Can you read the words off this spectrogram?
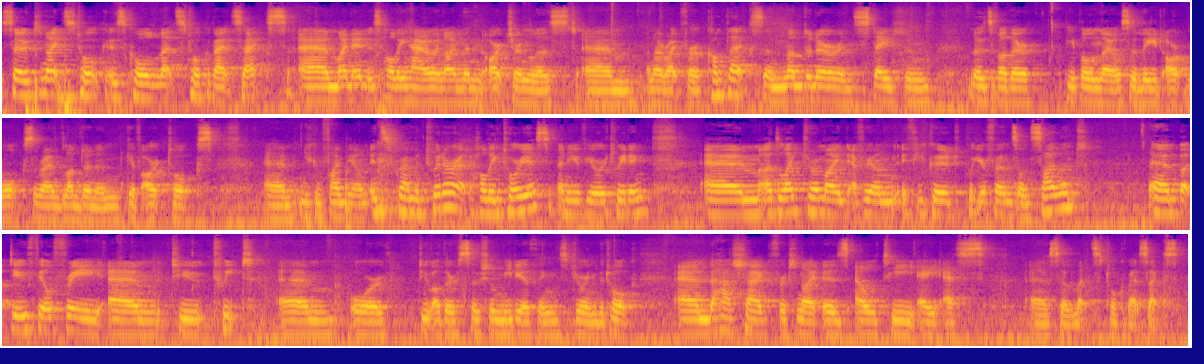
So tonight's talk is called Let's Talk About Sex. Um, my name is Holly Howe and I'm an art journalist um, and I write for Complex and Londoner and State and loads of other people and I also lead art walks around London and give art talks. Um, and you can find me on Instagram and Twitter at Holly Torius if any of you are tweeting. Um, I'd like to remind everyone if you could put your phones on silent, um, but do feel free um, to tweet or do other social media things during the talk. And the hashtag for tonight is LTAS, uh, so let's talk about sex.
